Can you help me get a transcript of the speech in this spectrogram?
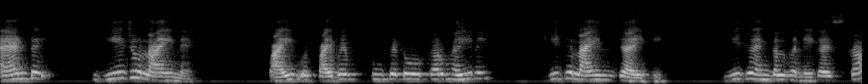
एंड ये जो लाइन है पाई पाई बाई टू पे तो कर्व है ही नहीं। ये जो लाइन जाएगी, ये जो एंगल बनेगा इसका,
